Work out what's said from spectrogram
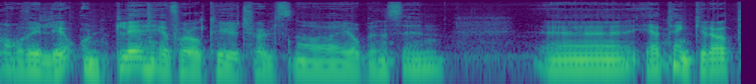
og, veldig ordentlig i forhold til utførelsen av jobben sin. Jeg tenker at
